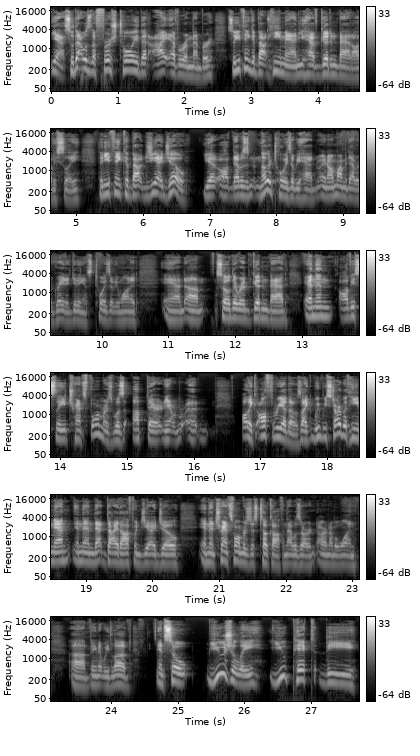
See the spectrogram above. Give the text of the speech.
Yeah, so that was the first toy that I ever remember. So you think about He Man, you have good and bad, obviously. Then you think about G.I. Joe. You have, oh, that was another toys that we had. And our mom and dad were great at getting us toys that we wanted. And um, so there were good and bad. And then obviously Transformers was up there. You know, uh, all, like all three of those. Like we, we started with He Man, and then that died off when GI Joe, and then Transformers just took off, and that was our our number one uh, thing that we loved. And so usually you picked the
